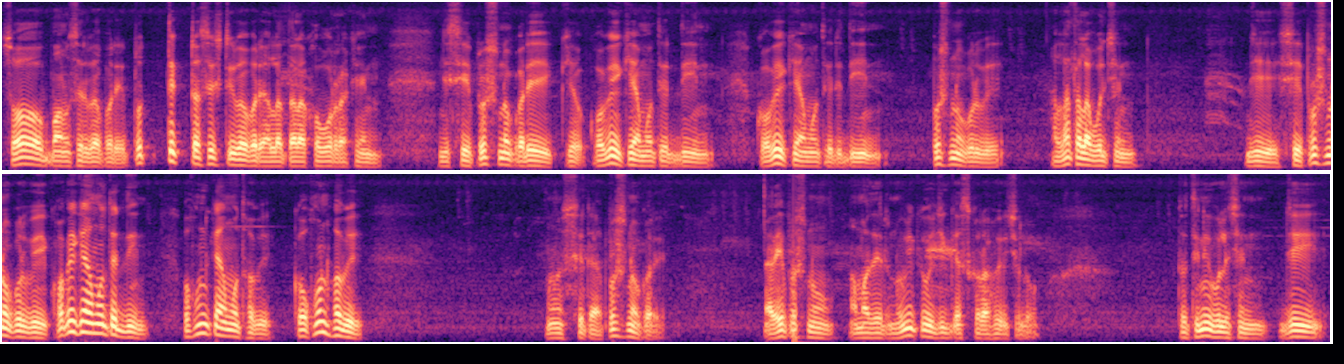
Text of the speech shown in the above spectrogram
সব মানুষের ব্যাপারে, প্রত্যেকটা সৃষ্টির ব্যাপারে আল্লাহ তালা খবর রাখেন যে সে প্রশ্ন করে কবে কেয়ামতের দিন, কবে কেয়ামতের দিন প্রশ্ন করবে। আল্লাহ তালা বলছেন যে সে প্রশ্ন করবে, কবে কেয়ামতের দিন, কখন কেয়ামত হবে, কখন হবে? মানুষ সেটা প্রশ্ন করে। আর এই প্রশ্ন আমাদের নবীকেও জিজ্ঞাসা করা হয়েছিল। তো তিনি বলেছেন যে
